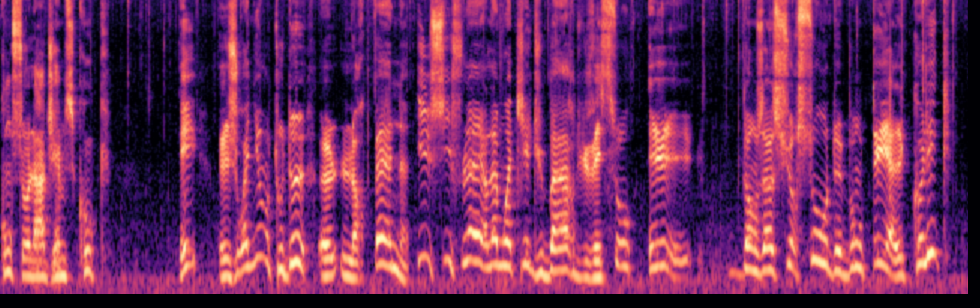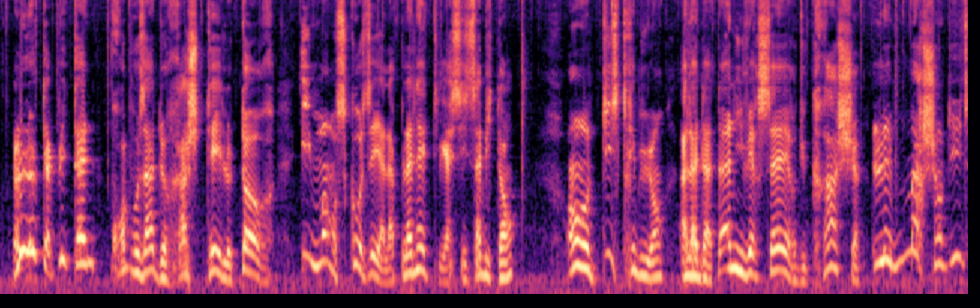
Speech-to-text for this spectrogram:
consola James Cook. Et, joignant tous deux euh, leurs peines, ils sifflèrent la moitié du bar du vaisseau et, dans un sursaut de bonté alcoolique, le capitaine proposa de racheter le tort immense causé à la planète et à ses habitants en distribuant à la date anniversaire du crash les marchandises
